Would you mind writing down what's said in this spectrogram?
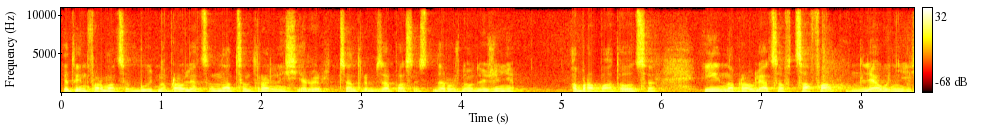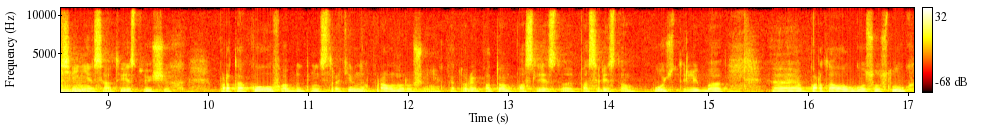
эта информация будет направляться на центральный сервер Центра безопасности дорожного движения, обрабатываться и направляться в ЦАФАП для вынесения соответствующих протоколов об административных правонарушениях, которые потом посредством почты либо э, портала госуслуг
